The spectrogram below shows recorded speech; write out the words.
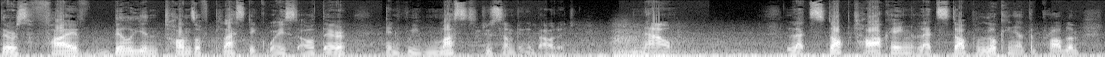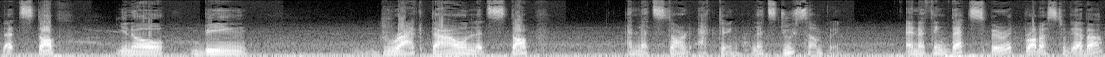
there's 5 billion tons of plastic waste out there and we must do something about it. Now. Let's stop talking, let's stop looking at the problem, let's stop, you know, being dragged down, let's stop and let's start acting. Let's do something. And I think that spirit brought us together.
